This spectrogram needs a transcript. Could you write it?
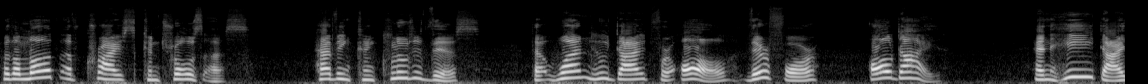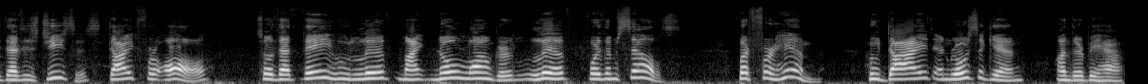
For the love of Christ controls us, having concluded this, that one who died for all, therefore all died. And he died, that is Jesus, died for all, so that they who live might no longer live for themselves, but for him who died and rose again on their behalf.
